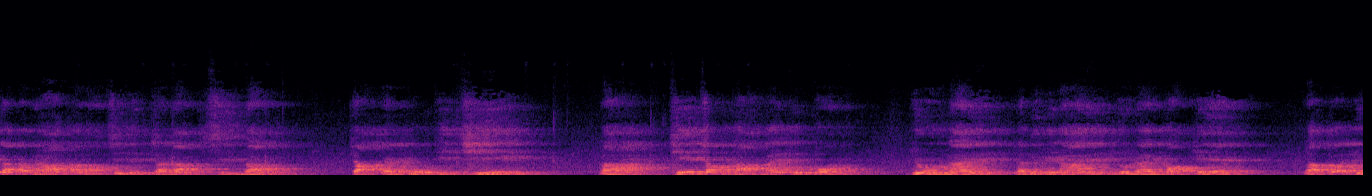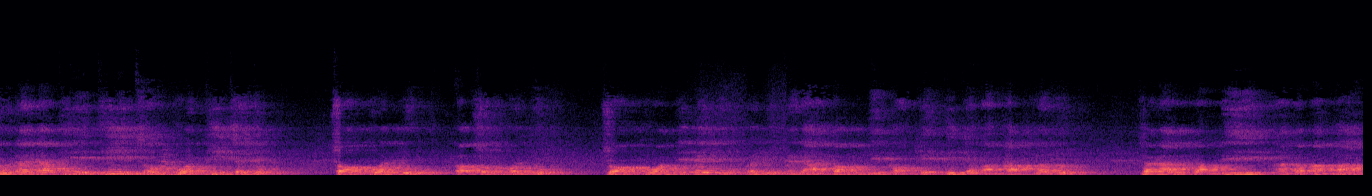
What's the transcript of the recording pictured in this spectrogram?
แต่ปัญหาตลอดชีวิตฉะนั้นศีลนั้นจะเป็นผู้ที่ชี้ นะฮะชี้ช่องทางให้ทุกคน อยู่ในระเบียบวินัยอยู่ในขอบเขตเราก็อยู่ในหน้าที่ที่สมควรที่จะอยู่ สมควรอยู่ก็สมควรอยู่ สมควรที่ไม่อยู่ก็อยู่ไม่ได้เพราะมันมีขอบเขตที่จะบังคับเราอยู่ ฉะนั้นวันนี้อาตมาภาพ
